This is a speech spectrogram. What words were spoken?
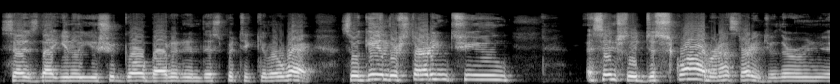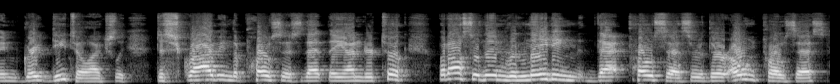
says that, you know, you should go about it in this particular way. So again, they're starting to essentially describe, or not starting to, they're in, in, great detail actually, describing the process that they undertook, but also then relating that process or their own process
